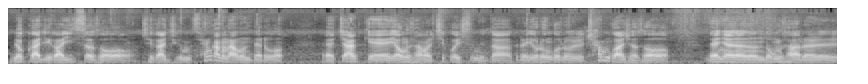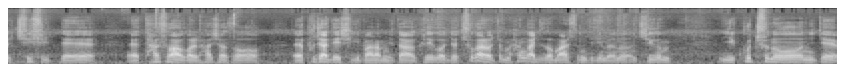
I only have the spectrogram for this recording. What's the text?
몇 가지가 있어서 제가 지금 생각나는 대로 예, 짧게 영상을 찍고 있습니다. 그래 이런 거를 참고하셔서 내년에는 농사를 지실 때 예, 다수확을 하셔서 예, 부자 되시기 바랍니다. 그리고 이제 추가로 좀 한 가지 더 말씀드리면은 지금 이 고추는 이제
